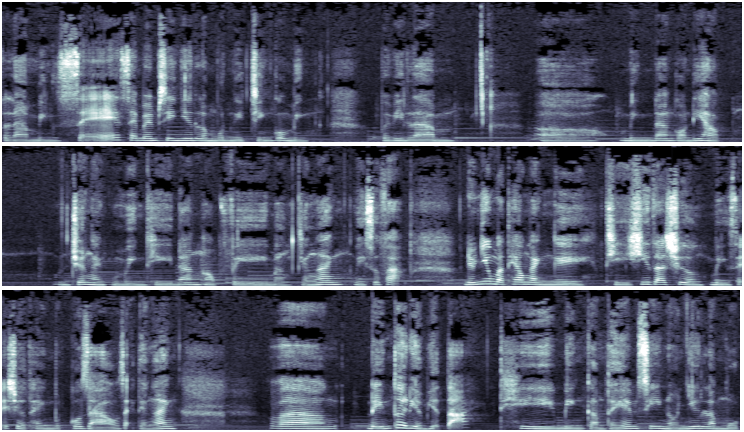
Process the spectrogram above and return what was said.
là mình sẽ xem mc như là một nghề chính của mình. Bởi vì là uh, mình đang còn đi học. Chuyên ngành của mình thì đang học về mảng tiếng anh về sư phạm. Nếu như mà theo ngành nghề thì khi ra trường mình sẽ trở thành một cô giáo dạy tiếng anh. Và đến thời điểm hiện tại thì mình cảm thấy mc nó như là một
